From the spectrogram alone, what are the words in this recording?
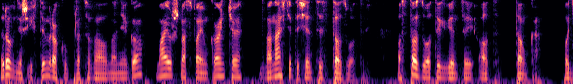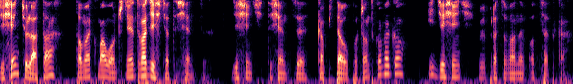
również i w tym roku pracowało na niego, ma już na swoim koncie 12 100 zł. O 100 zł więcej od Tomka. Po 10 latach Tomek ma łącznie 20 tysięcy. 10 tysięcy kapitału początkowego i 10 wypracowane w odsetkach.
